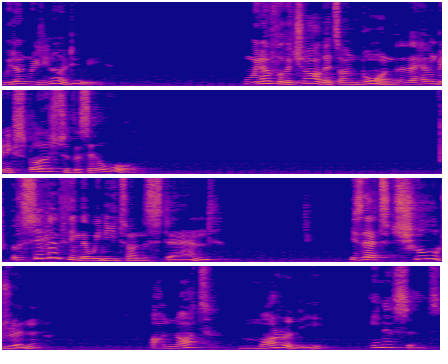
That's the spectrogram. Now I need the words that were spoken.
We don't really know, do we? We know for the child that's unborn, that they haven't been exposed to this at all. But the second thing that we need to understand is that children are not morally innocent.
